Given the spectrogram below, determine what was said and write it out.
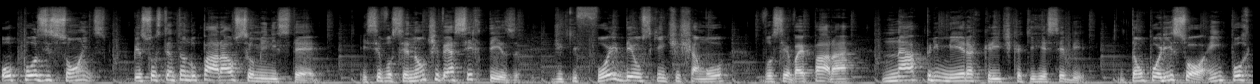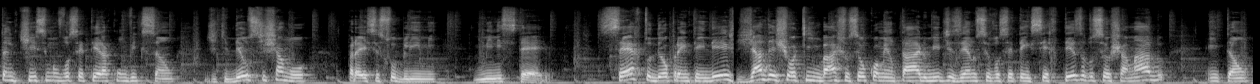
oposições, pessoas tentando parar o seu ministério. E se você não tiver a certeza de que foi Deus quem te chamou, você vai parar na primeira crítica que receber. Então, por isso, ó, é importantíssimo você ter a convicção de que Deus te chamou para esse sublime ministério. Certo? Deu para entender? Já deixou aqui embaixo o seu comentário me dizendo se você tem certeza do seu chamado? Então,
